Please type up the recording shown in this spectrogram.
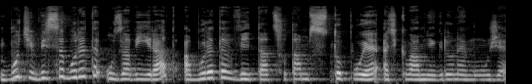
buď vy se budete uzavírat a budete vytat, co tam stopuje, ať k vám někdo nemůže,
